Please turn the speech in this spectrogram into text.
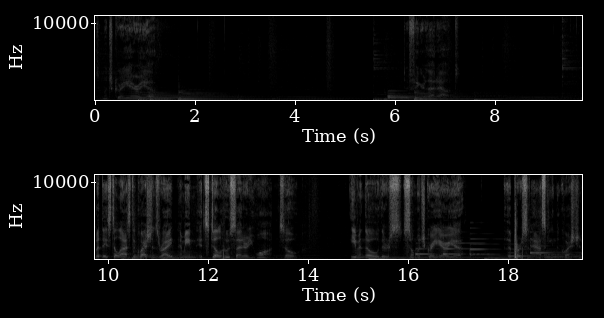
Too much gray area. To figure that out. But they still ask the questions, right? I mean, it's still whose side are you on? So even though there's so much gray area, the person asking the question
